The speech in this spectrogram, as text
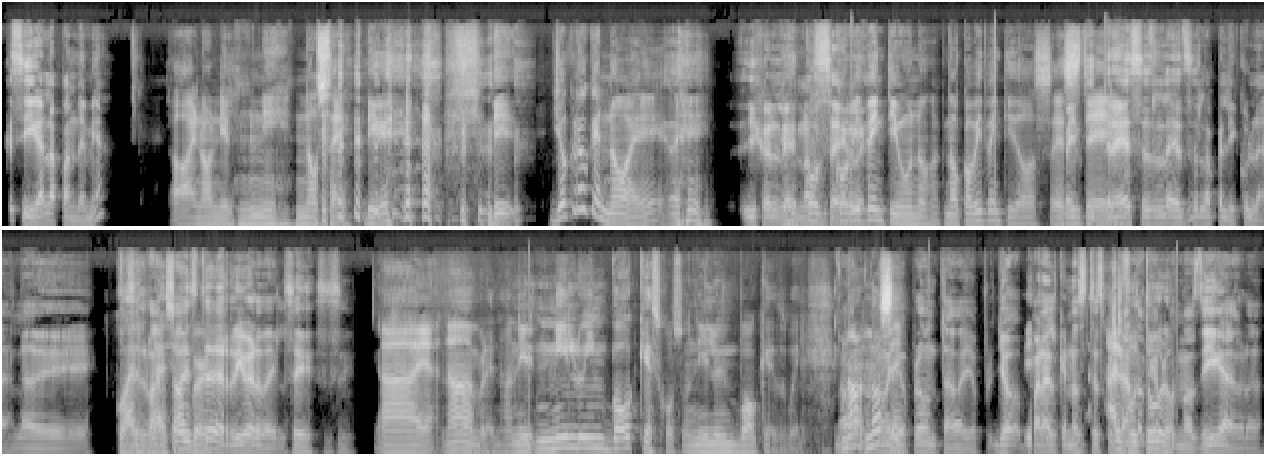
que siga la pandemia? Ay, no, ni, ni no sé. yo creo que no, ¿eh? Híjole, no sé. COVID-21, no, COVID-22. Este... 23 es la, es la película, la de. ¿Cuál? El vato este de Riverdale, sí, sí, sí. Ah, ya. No, hombre, no. Ni, ni lo invoques, Josu. Ni lo invoques, güey. No, no, sé. Yo preguntaba. Yo, yo, para el que nos esté escuchando, Al futuro. Que, pues, nos diga, ¿verdad?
